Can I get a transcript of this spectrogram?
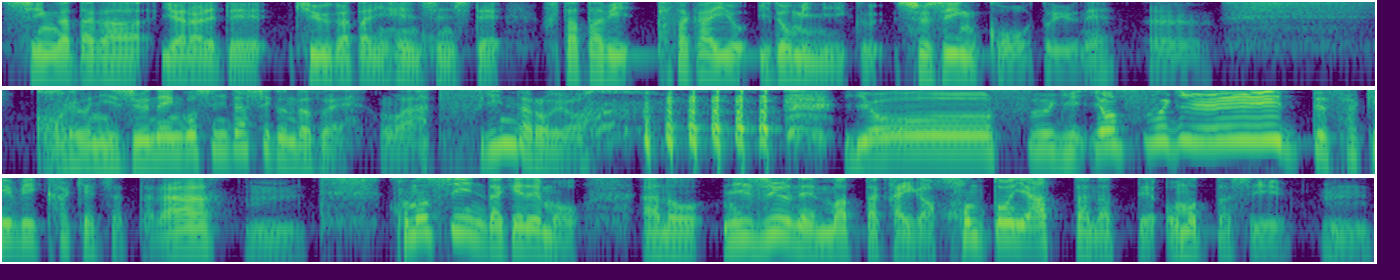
新型がやられて旧型に変身して再び戦いを挑みに行く主人公というね、うん、これを20年越しに出してくんだぜ。もう熱すぎんだろうよ。よーすぎ、よすぎーって叫びかけちゃったな。うん。このシーンだけでも、あの、20年待った回が本当にあったなって思ったし、うん。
